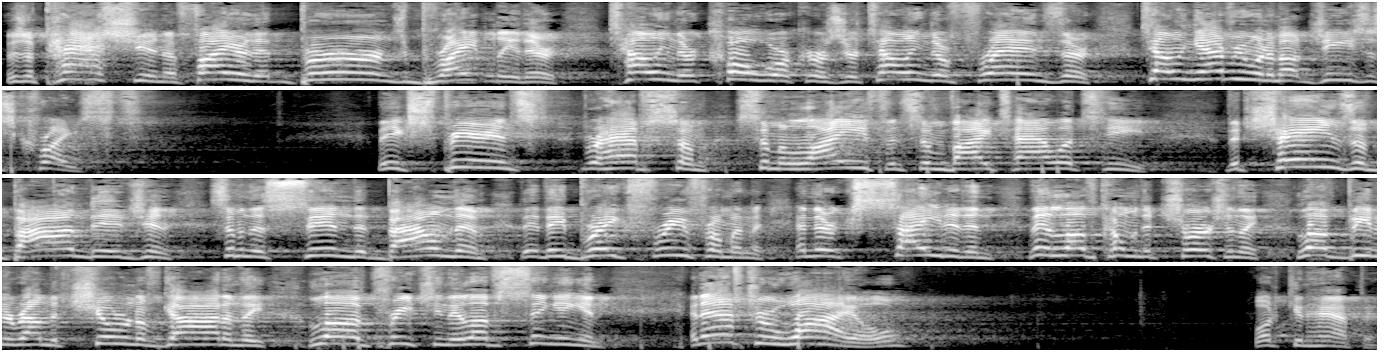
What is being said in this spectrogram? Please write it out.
There's a passion, a fire that burns brightly. They're telling their coworkers, they're telling their friends, they're telling everyone about Jesus Christ. They experienced perhaps some, some life and some vitality. The chains of bondage and some of the sin that bound them, they, they break free from it. And they're excited and they love coming to church and they love being around the children of God and they love preaching, they love singing. And, and after a while, what can happen?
